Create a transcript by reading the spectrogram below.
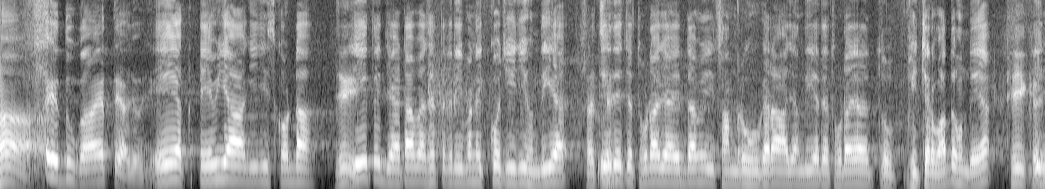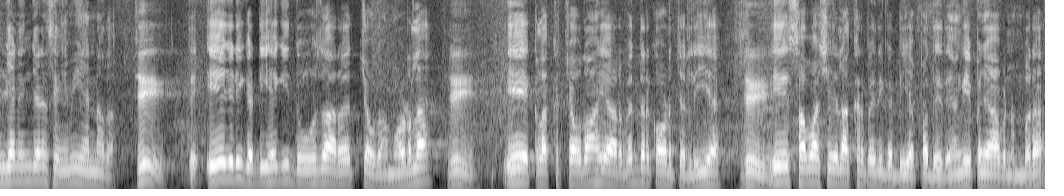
ਹਾਂ ਇਹ ਦੂਗਾ ਤੇ ਆ ਜਾਓ ਜੀ। ਇਹ ਐਕਟੇਵੀਆ ਆ ਗਈ ਜੀ ਸਕੋਡਾ। ਇਹ ਤੇ ਜੈਟਾ ਵੈਸੇ ਤਕਰੀਬਨ ਇੱਕੋ ਚੀਜ਼ ਹੀ ਹੁੰਦੀ ਆ। ਇਹਦੇ ਚ ਥੋੜਾ ਜਿਹਾ ਇਦਾਂ ਵੀ ਸਨਰੂਫ ਵਗੈਰਾ ਆ ਜਾਂਦੀ ਹੈ ਤੇ ਥੋੜਾ ਜਿਹਾ ਫੀਚਰ ਵੱਧ ਹੁੰਦੇ ਆ। ਇੰਜਨ ਇੰਜਨ ਸੇਮ ਹੀ ਇਹਨਾਂ ਦਾ। ਜੀ। ਤੇ ਇਹ ਜਿਹੜੀ ਗੱਡੀ ਹੈਗੀ 2014 ਮਾਡਲ ਆ। ਜੀ। ਇਹ 114000 ਵਿਦ ਰਿਕਾਰਡ ਚੱਲੀ ਆ। ਜੀ। ਇਹ ਸਵਾ ਛੇ ਲੱਖ ਰੁਪਏ ਦੀ ਗੱਡੀ ਆਪਾਂ ਦੇ ਦੇਵਾਂਗੇ ਪੰਜਾਬ ਨੰਬਰ ਆ।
